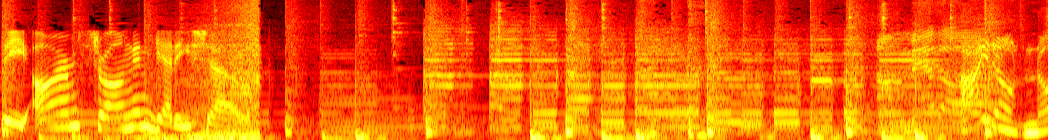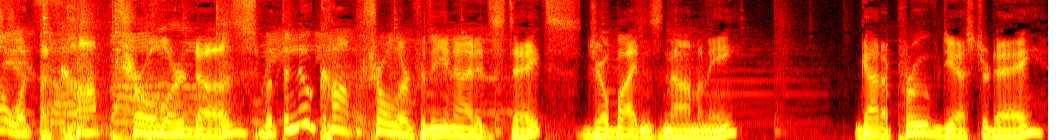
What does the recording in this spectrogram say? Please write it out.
The Armstrong and Getty Show. Don't know what the comptroller does, but the new comptroller for the United States, Joe Biden's nominee, got approved yesterday.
